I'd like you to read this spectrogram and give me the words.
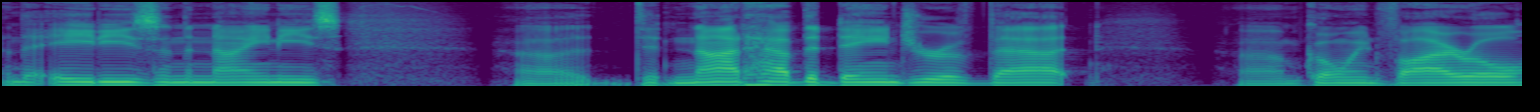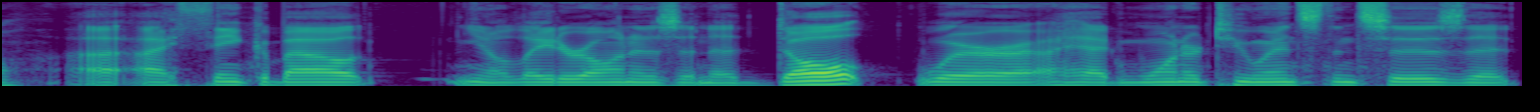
in the 80s and the 90s. Uh, did not have the danger of that um, going viral. I, I think about you know later on as an adult where I had one or two instances that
